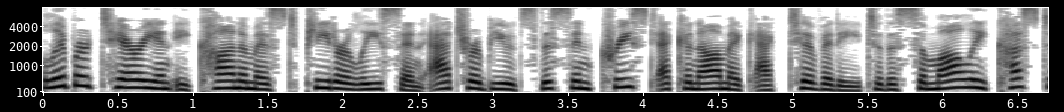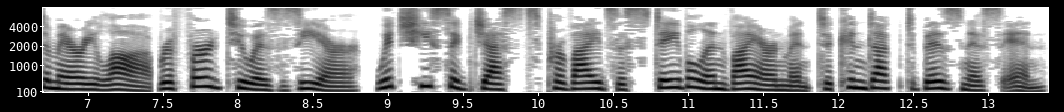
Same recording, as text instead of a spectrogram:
Libertarian economist Peter Leeson attributes this increased economic activity to the Somali customary law referred to as Xeer, which he suggests provides a stable environment to conduct business in.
